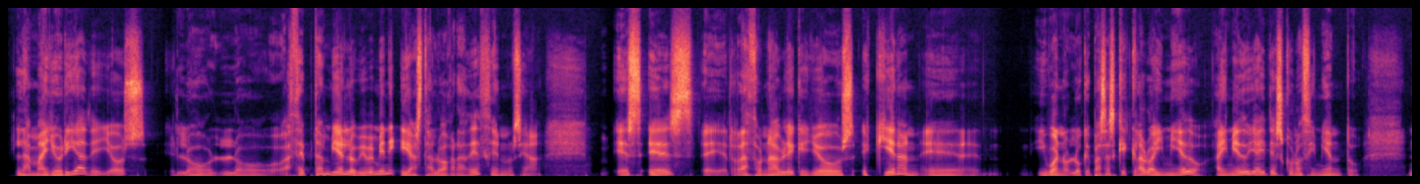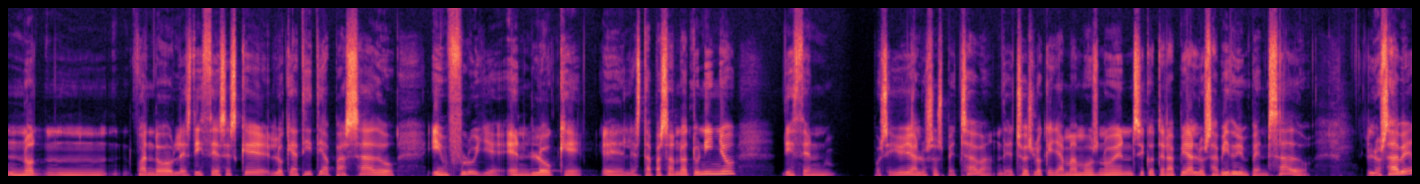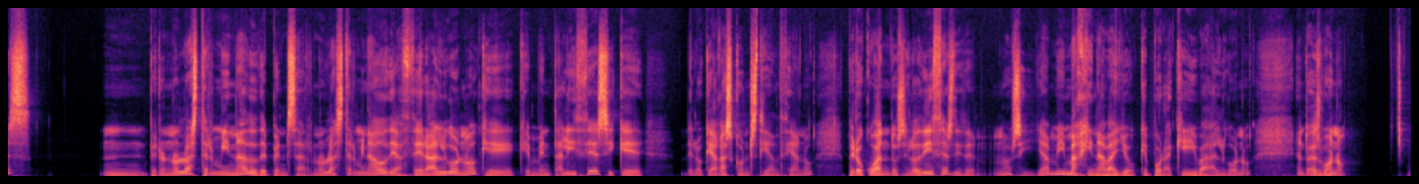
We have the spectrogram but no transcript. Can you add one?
La mayoría de ellos lo, aceptan bien, lo viven bien y hasta lo agradecen. O sea, es, eh, razonable que ellos quieran. Eh, y bueno, lo que pasa es que, claro, hay miedo, hay miedo y hay desconocimiento. No, mm, cuando les dices es que lo que a ti te ha pasado influye en lo que eh, le está pasando a tu niño, dicen, pues yo ya lo sospechaba. De hecho, es lo que llamamos ¿no? en psicoterapia lo sabido impensado. Lo sabes, pero no lo has terminado de pensar, no lo has terminado de hacer algo ¿no? que, que mentalices y que de lo que hagas conciencia, ¿no? Pero cuando se lo dices, dicen, no, sí, ya me imaginaba yo que por aquí iba algo, ¿no? Entonces, bueno,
